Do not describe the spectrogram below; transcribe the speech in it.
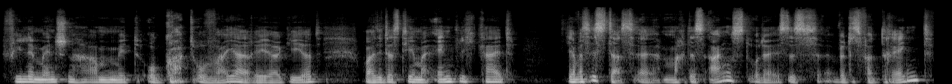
viele Menschen haben mit Oh Gott, oh Weiher reagiert, weil sie das Thema Endlichkeit, ja, was ist das? Äh, macht es Angst oder ist es, wird es verdrängt?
